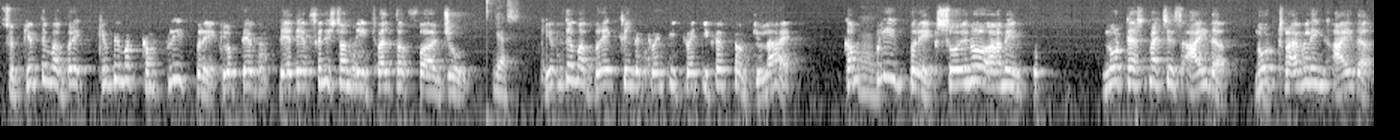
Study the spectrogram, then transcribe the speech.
So give them a break. Give them a complete break. Look, they've, they, they've finished on the 12th of uh, June. Yes. Give them a break till the 20, 25th of July. Complete break. So, you know, I mean, no test matches either. No traveling either.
